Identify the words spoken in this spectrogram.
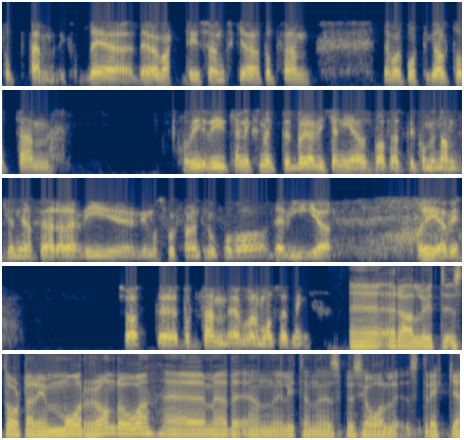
topp fem. Liksom. Det, det har varit i svenska topp fem. Det har varit Portugal topp fem. Och vi, vi, kan liksom inte börja vika ner oss bara för att det kommer namnkunniga förare. Vi, vi måste fortfarande tro på vad det vi gör. Och det gör vi. Så att eh, topp fem är vår målsättning. Eh, rallyt startar imorgon då eh, med en liten specialsträcka.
